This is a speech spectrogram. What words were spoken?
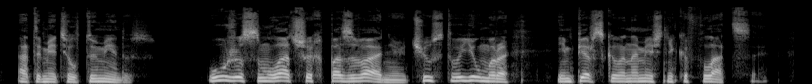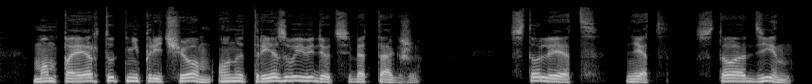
— отметил Тумидус. Ужас младших по званию, чувство юмора имперского наместника Флация. Мампаэр тут ни при чем, он и трезвый ведет себя так же. Сто лет. Нет, сто один.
